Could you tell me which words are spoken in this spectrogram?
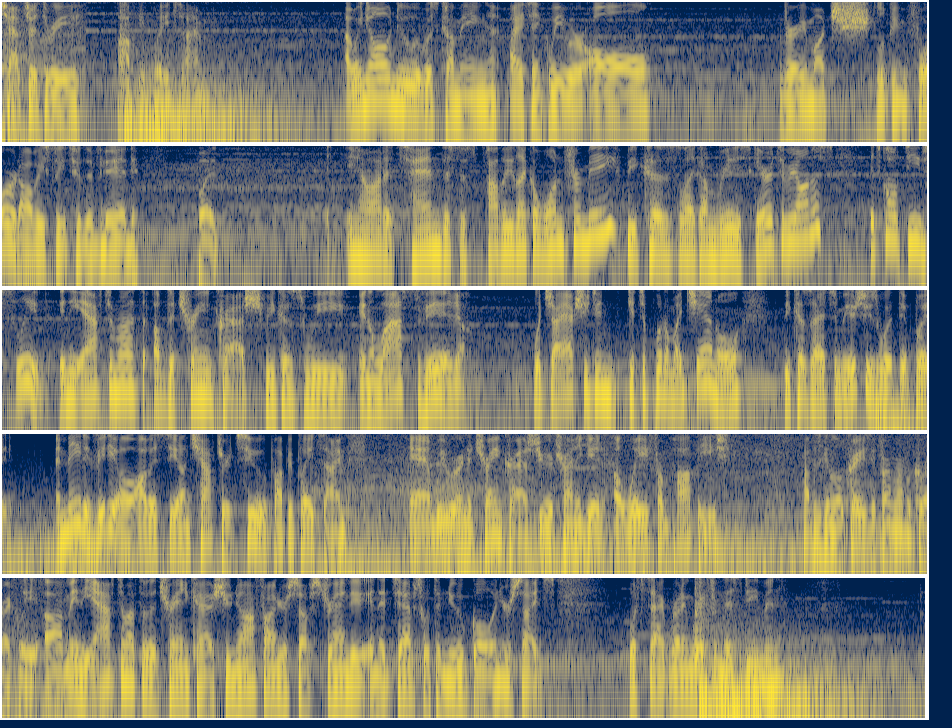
Chapter 3, Poppy Playtime. Uh, we all knew it was coming. I think we were all very much looking forward, obviously, to the vid. But, you know, out of 10, this is probably like a 1 for me because, like, I'm really scared, to be honest. It's called Deep Sleep in the aftermath of the train crash because we, in the last vid, which I actually didn't get to put on my channel because I had some issues with it, but I made a video, obviously, on Chapter 2, Poppy Playtime, and we were in a train crash. We were trying to get away from Poppy. Poppy's getting a little crazy, if I remember correctly. Um, in the aftermath of the train crash, you now find yourself stranded in the depths with a new goal in your sights. What's that? Running away from this demon?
